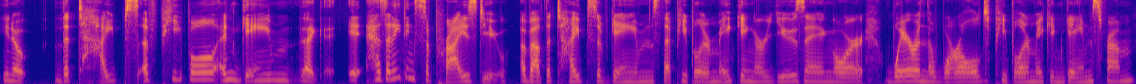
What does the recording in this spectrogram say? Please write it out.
you know, the types of people and game like it, has anything surprised you about the types of games that people are making or using or where in the world people are making games from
